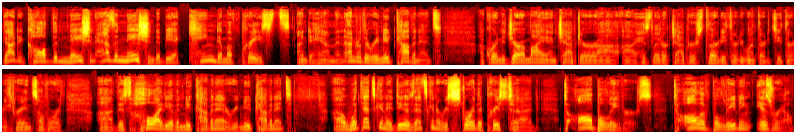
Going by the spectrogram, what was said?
God had called the nation as a nation to be a kingdom of priests unto him. And under the renewed covenant, according to Jeremiah in chapter, uh, uh, his later chapters 30, 31, 32, 33, and so forth, uh, this whole idea of a new covenant, a renewed covenant, uh, what that's going to do is that's going to restore the priesthood to all believers, to all of believing Israel.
